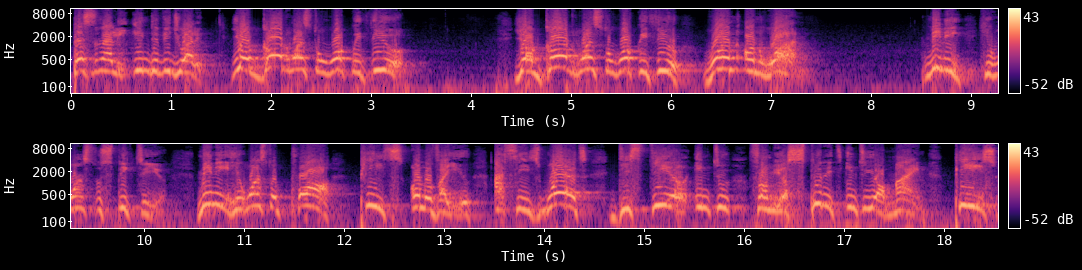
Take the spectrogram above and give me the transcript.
personally, individually. Your God wants to walk with you. Your God wants to walk with you one on one. Meaning, He wants to speak to you. Meaning, He wants to pour peace all over you as His words distill into from your spirit into your mind. Peace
